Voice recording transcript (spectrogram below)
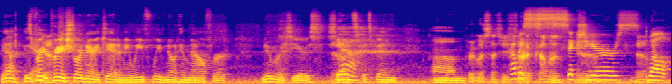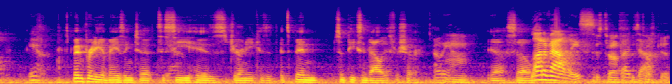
Yeah, he's a pretty, pretty extraordinary kid. I mean, we've we've known him now for numerous years. So Yeah. it's, it's been um, Pretty much since you Probably started coming. six you know? years. Yeah. Well, yeah, it's been pretty amazing to to Yeah. see his journey because it, it's been some peaks and valleys for sure. oh yeah, Mm, Yeah. So a lot of valleys. he's tough. But, he's a uh, tough kid.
